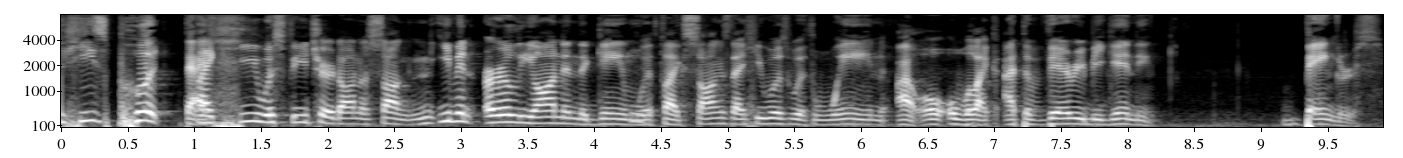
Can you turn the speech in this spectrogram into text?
he's put That like he was featured on a song, even early on in the game with like songs that he was with Wayne, uh, or, or like at the very beginning, bangers.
